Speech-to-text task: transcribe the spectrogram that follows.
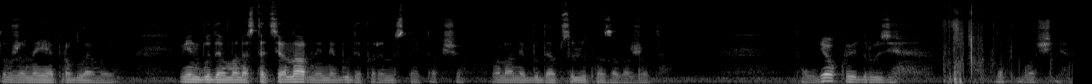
то вже не є проблемою. Він буде в мене стаціонарний, не буде переносний, так що вона не буде абсолютно заважати. Так, дякую, друзі. До побачення.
